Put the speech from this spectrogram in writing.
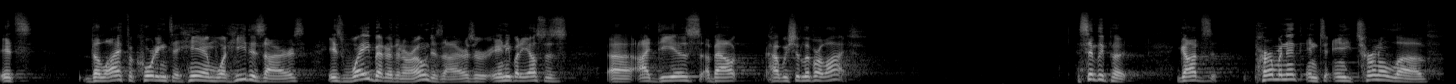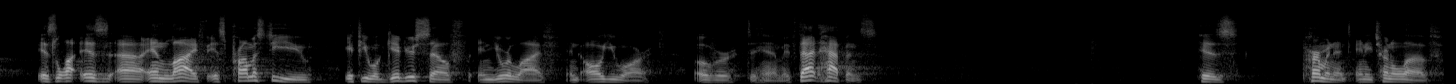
it's the life according to Him, what He desires, is way better than our own desires or anybody else's uh, ideas about how we should live our life. And simply put, God's permanent and eternal love is, is, uh, and life is promised to you if you will give yourself and your life and all you are over to Him. If that happens, His permanent and eternal love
